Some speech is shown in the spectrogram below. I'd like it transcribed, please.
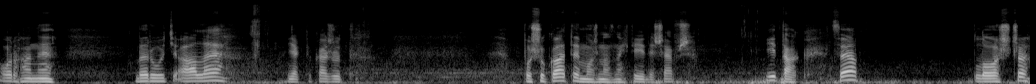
органи беруть, але, як то кажуть, пошукати можна знайти і дешевше. І так, це площа,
